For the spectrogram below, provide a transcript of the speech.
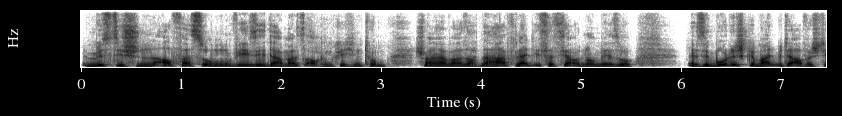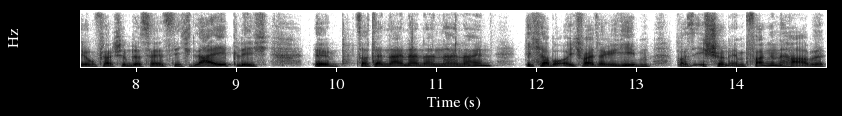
mystischen Auffassung, wie sie damals auch im Griechentum schwanger war, sagt, naja, vielleicht ist das ja auch nur mehr so äh, symbolisch gemeint mit der Auferstehung, vielleicht stimmt das ja jetzt nicht leiblich. Äh, sagt er, nein, nein, nein, nein, nein, ich habe euch weitergegeben, was ich schon empfangen habe.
